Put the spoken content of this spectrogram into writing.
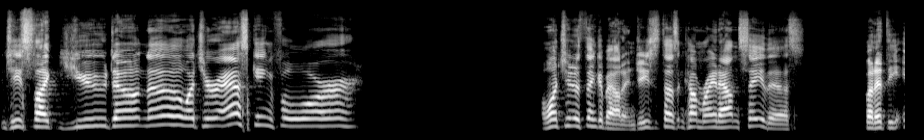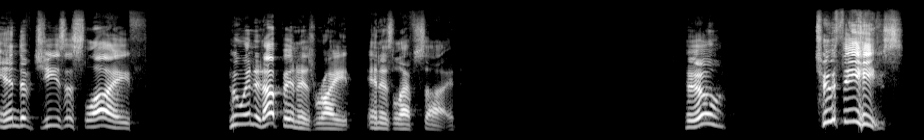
And Jesus like, you don't know what you're asking for. I want you to think about it. And Jesus doesn't come right out and say this, but at the end of Jesus' life, who ended up in his right and his left side? Who? Two thieves.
